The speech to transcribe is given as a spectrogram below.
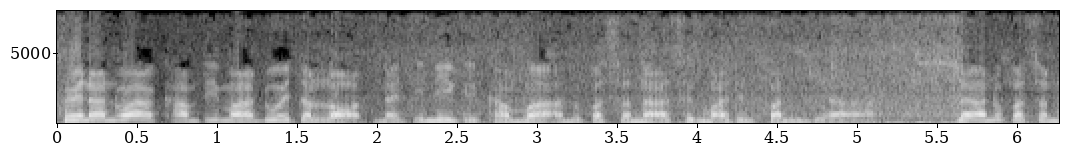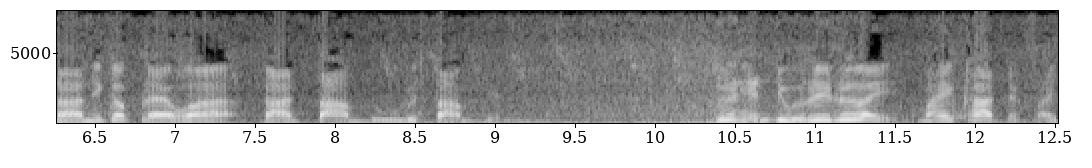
เป็นนั้นว่าคำที่มาด้วยตลอดในที่นี้คือคำว่าอนุปัสนาซึ่งหมายถึงปัญญา และอนุปัสนานี้ก็แปลว่าการตามดูหรือตามเห็น หรือเห็นอยู่เรื่อยๆ ไม่ให้คลาดจากสาย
